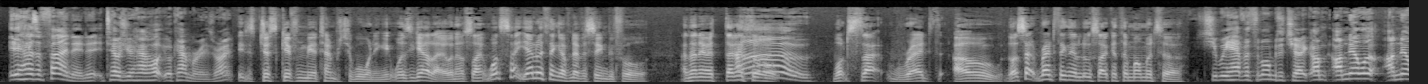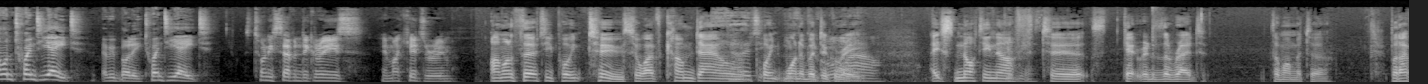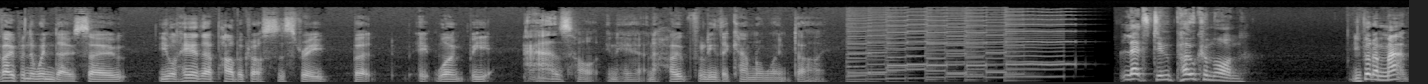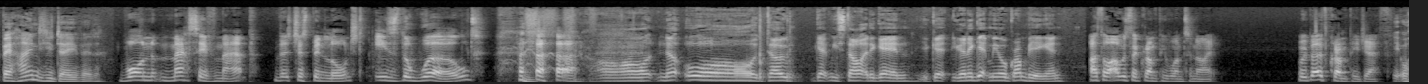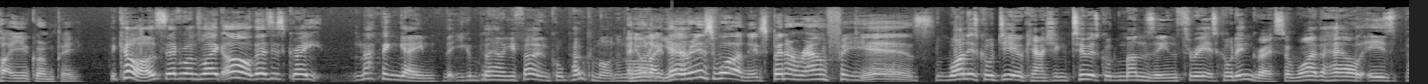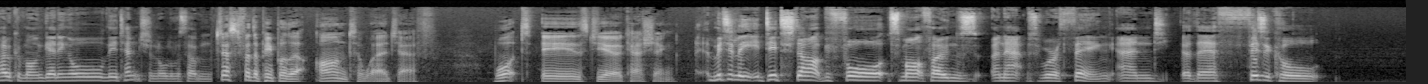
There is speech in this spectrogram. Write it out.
It has a fan in it. It tells you how hot your camera is, right? It's just given me a temperature warning. It was yellow, and I was like, what's that yellow thing I've never seen before? And then I, then I thought, Oh. what's that red? Th- oh, what's that red thing that looks like a thermometer? Should we have a thermometer check? I'm, I'm now on, I'm now on 28. Everybody, 28. It's 27 degrees in my kids' room. I'm on 30.2, so I've come down 30 0.1 of a degree. Wow. It's not enough Goodness. to get rid of the red thermometer. But I've opened the window, so you'll hear the pub across the street, but it won't be as hot in here, and hopefully the camera won't die. Let's do Pokemon. You've got a map behind you, David. One massive map that's just been launched is the world. Oh no! Oh, don't get me started again. You get you're going to get me all grumpy again I thought I was the grumpy one tonight. We're both grumpy, Jeff. Why are you grumpy? because everyone's like, "Oh, there's this great mapping game that you can play on your phone called Pokemon," And you're like, yeah. there is one. It's been around for years. One is called geocaching, two it's called Munzee, and three it's called Ingress. So why the hell is Pokemon getting all the attention all of a sudden? Just for the people that aren't aware, Jeff, what is geocaching? Admittedly, it did start before smartphones and apps were a thing, and they're physical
